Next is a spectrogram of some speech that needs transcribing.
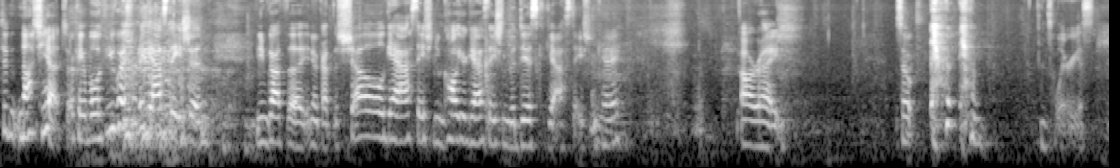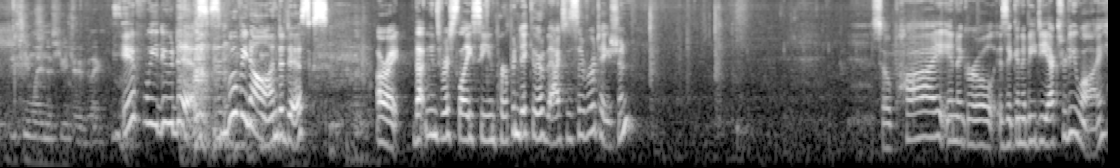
Didn't not yet. Okay, well if you guys are at a gas station, you've got the you know got the Shell gas station. You can call your gas station the disc gas station. Okay. All right. So it's hilarious. You see one in the future, like hmm. If we do discs, moving on to discs. All right, that means we're slicing perpendicular to the axis of rotation. So pi integral, is it going to be dx or dy?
